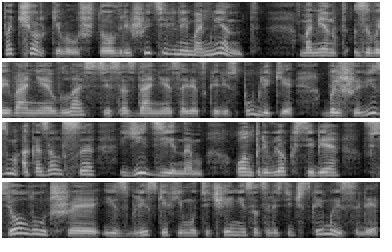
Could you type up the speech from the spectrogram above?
подчеркивал, что в решительный момент момент завоевания власти, создания Советской Республики, большевизм оказался единым. Он привлек к себе все лучшее из близких ему течений социалистической мысли.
